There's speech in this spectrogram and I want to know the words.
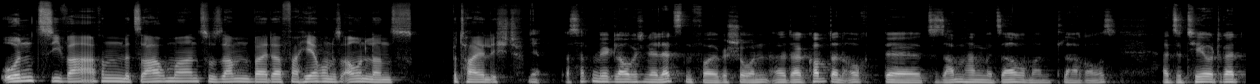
Und sie waren mit Saruman zusammen bei der Verheerung des Auenlands beteiligt. Ja, das hatten wir, glaube ich, in der letzten Folge schon. Äh, da kommt dann auch der Zusammenhang mit Saruman klar raus. Also Theodred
